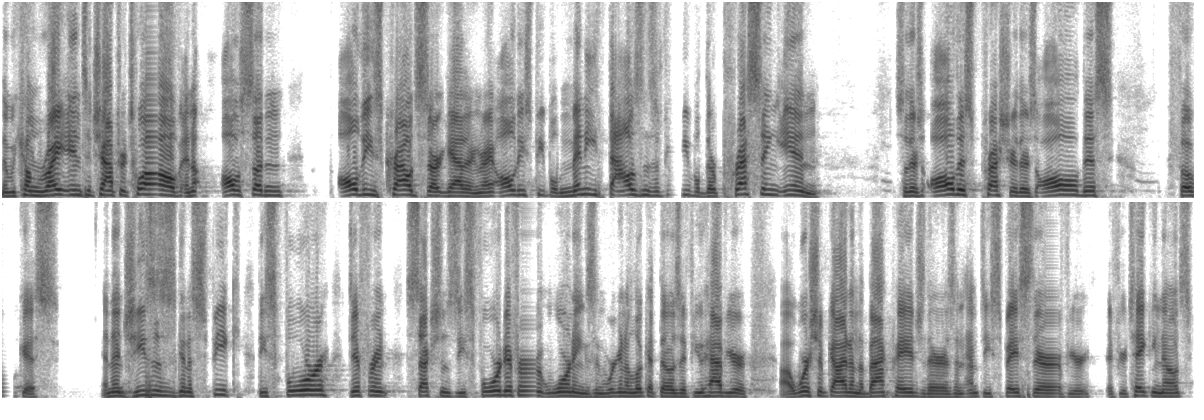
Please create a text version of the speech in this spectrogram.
Then we come right into chapter 12, and all of a sudden, all these crowds start gathering, right? All these people, many thousands of people, they're pressing in. So there's all this pressure, there's all this focus. And then Jesus is going to speak these four different sections, these four different warnings, and we're going to look at those. If you have your uh, worship guide on the back page, there is an empty space there. If you're if you're taking notes,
